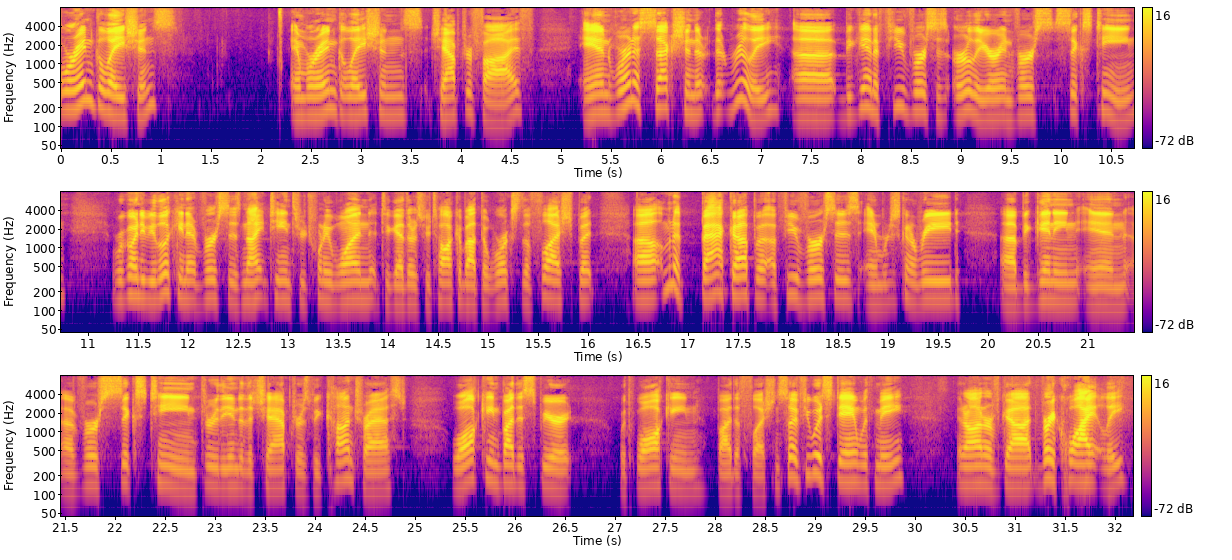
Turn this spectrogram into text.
We're in Galatians, and we're in Galatians chapter 5, and we're in a section that, that really uh, began a few verses earlier in verse 16. We're going to be looking at verses 19 through 21 together as we talk about the works of the flesh, but uh, I'm going to back up a, a, few verses, and we're just going to read uh, beginning in uh, verse 16 through the end of the chapter as we contrast walking by the Spirit with walking by the flesh. And so, if you would stand with me in honor of God, very quietly,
